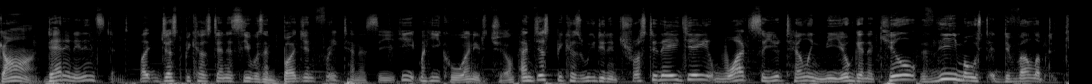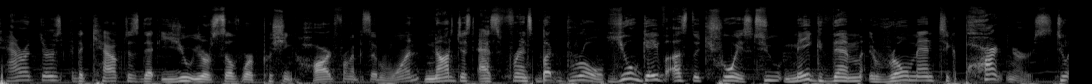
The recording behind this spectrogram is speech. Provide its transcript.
gone, dead in an instant. Like just because Tennessee wasn't budging, free Tennessee. He, he cool, I need to chill. And just because we didn't trust it, AJ, what? So you're telling me you're gonna kill the most developed characters, the characters that you yourself were pushing hard from episode 1? Not just as friends, but bro, you gave us the choice to make them romantic partners to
